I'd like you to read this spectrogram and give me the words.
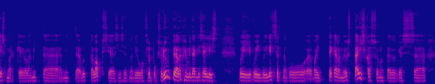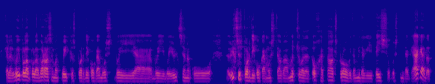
eesmärk ei ole mitte, mitte võtta lapsi ja siis, et nad jõuaks lõpuks olümpiale või midagi sellist või, või, või lihtsalt nagu, vaid tegeleme just täiskasvanutega, kes, äh, kellel võib-olla pole varasemat võitlusspordi kogemust või, või, või üldse nagu, üldse spordikogemust, aga mõtlevad, et oh, et tahaks proovida midagi teistsugust, midagi ägedat.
